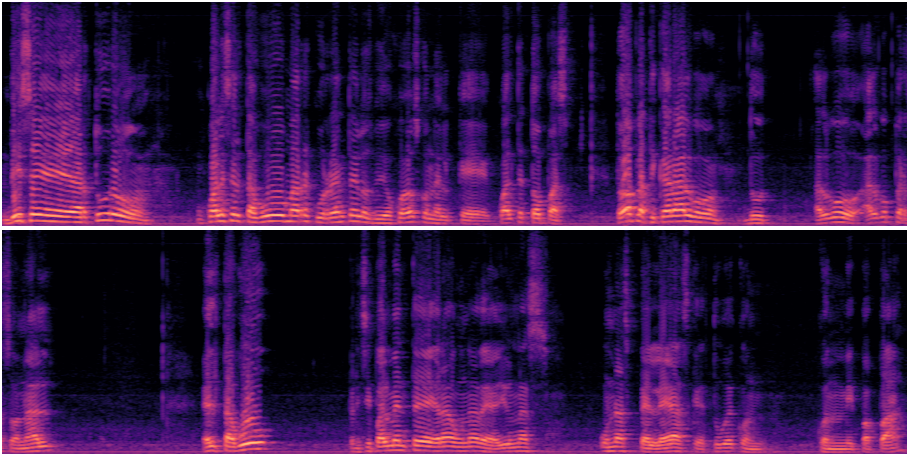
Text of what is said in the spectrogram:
Dice Arturo, ¿cuál es el tabú más recurrente de los videojuegos con el que cuál te topas? Te voy a platicar algo, dude, algo, algo personal. El tabú principalmente era una de hay unas, unas peleas que tuve con, con mi papá.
